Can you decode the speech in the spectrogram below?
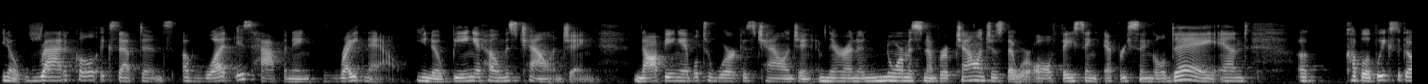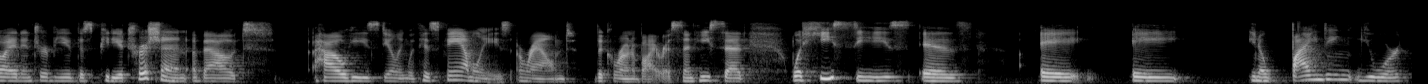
you know, radical acceptance of what is happening right now. You know, being at home is challenging. Not being able to work is challenging. And there are an enormous number of challenges that we're all facing every single day. And a couple of weeks ago, I had interviewed this pediatrician about how he's dealing with his families around the coronavirus. And he said what he sees is a, a, you know, finding your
